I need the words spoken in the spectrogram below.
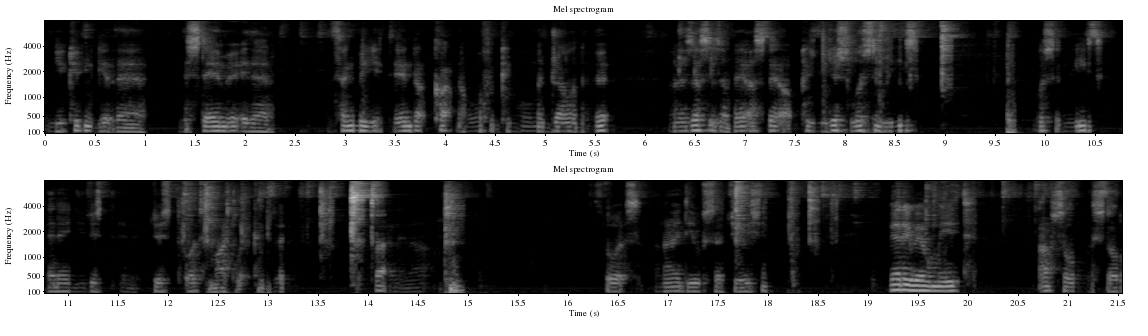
and you couldn't get the, the stem out of the, the thing, but you end up cutting it off and come home and drilling it out. Whereas this is a better setup because you just loosen these, loosen these, and then you just and it just automatically comes out. That. So it's an ideal situation. Very well made, absolutely solid.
